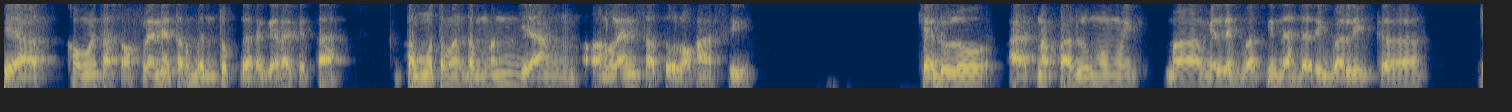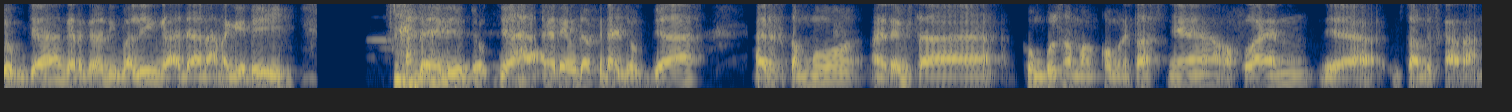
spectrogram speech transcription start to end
ya komunitas offline-nya terbentuk gara-gara kita ketemu teman-teman yang online satu lokasi. Kayak dulu, ah, kenapa dulu memilih buat pindah dari Bali ke Jogja, gara-gara di Bali nggak ada anak-anak GDI adanya di Jogja. Akhirnya udah pindah Jogja. Akhirnya ketemu akhirnya bisa kumpul sama komunitasnya offline ya sampai sekarang.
